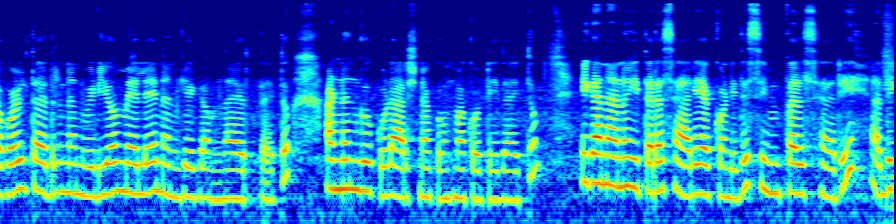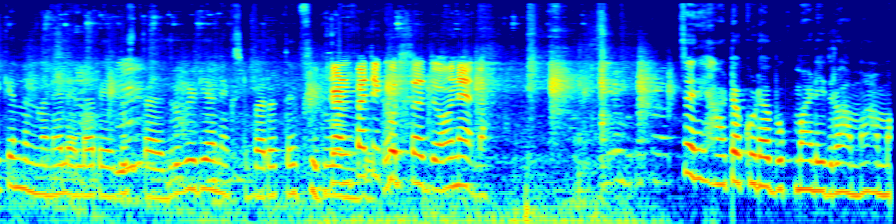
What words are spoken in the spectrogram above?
ತಗೊಳ್ತಾ ಇದ್ರು ನನ್ನ ವಿಡಿಯೋ ಮೇಲೆ ನನಗೆ ಗಮನ ಇರ್ತಾಯಿತ್ತು ಅಣ್ಣನಿಗೂ ಕೂಡ ಅರಿಶಿನ ಕುಂಕುಮ ಕೊಟ್ಟಿದ್ದಾಯಿತು. ಈಗ ನಾನು ಈ ಥರ ಸ್ಯಾರಿ ಹಾಕ್ಕೊಂಡಿದ್ದೆ ಸಿಂಪಲ್ ಸ್ಯಾರಿ ಅದಕ್ಕೆ ನನ್ನ ಮನೇಲೆಲ್ಲ ರೇಗಿಸ್ತಾ ಇದ್ರು. ವಿಡಿಯೋ ನೆಕ್ಸ್ಟ್ ಬರುತ್ತೆ ಬಿಡು ಗಣಪತಿ ಕೂರಿಸೋದು ಕೂರ್ಸೋದು ಅವನೇ ಅಲ್ಲ. ಸರಿ, ಆಟೋ ಕೂಡ ಬುಕ್ ಮಾಡಿದ್ರು. ಅಮ್ಮ ಅಮ್ಮ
